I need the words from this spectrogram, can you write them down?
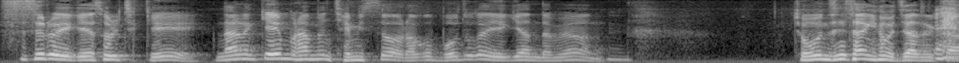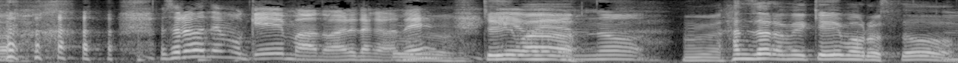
스스로에게 솔직히 나는 게임을 하면 재밌어라고 모두가 얘기한다면 좋은 세상이 오지 않을까. それはね、もうゲーマーのあれだからね。うんゲーゲーマームの、 어, 한 사람의 게이머로서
